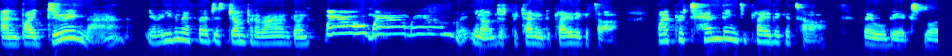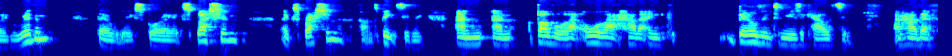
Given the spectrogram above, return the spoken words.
And by doing that, you know, even if they're just jumping around going, wow, wow, wow, you know, just pretending to play the guitar, by pretending to play the guitar, they will be exploring rhythm, they will be exploring expression, expression, I can't speak this evening, and, and above all that, all that, how that builds into musicality and how they're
